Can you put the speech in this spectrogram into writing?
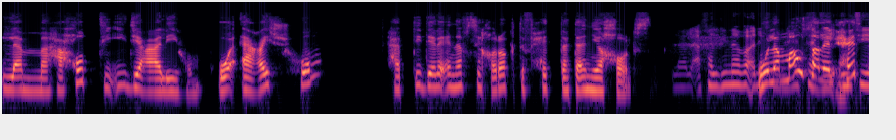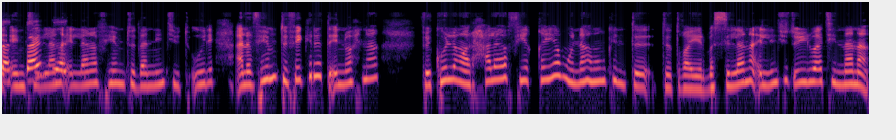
لما هحط إيدي عليهم وأعيشهم هبتدي ألاقي نفسي خرجت في حتة تانية خالص. لا لا خلينا بقى ولما أوصل. الحته انت انت اللي أنا اللي أنا فهمته ده إن انت بتقولي أنا فهمت فكرة إنه إحنا في كل مرحلة في قيم وإنها ممكن تتغير. بس اللي أنا اللي انت بتقولي دلوقتي إن أنا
